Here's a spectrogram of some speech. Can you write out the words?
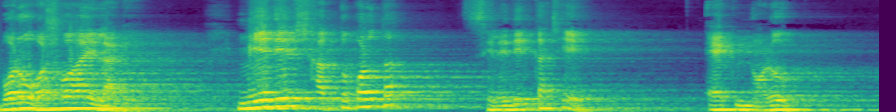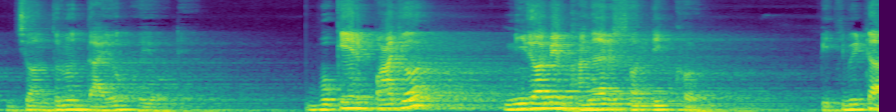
বড় অসহায় লাগে। মেয়েদের স্বার্থপরতা ছেলেদের কাছে এক নরক যন্ত্রণাদায়ক হয়ে ওঠে। বুকের পাঁজর নীরবে ভাঙার সন্দিক্ষণ পৃথিবীটা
